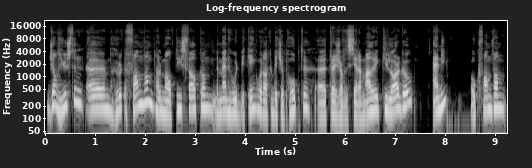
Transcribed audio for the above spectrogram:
John Huston, ehm, grote fan van. De Maltese Falcon, The Man Who Would Be King, waar ik een beetje op hoopte. Eh, Treasure of the Sierra Madre, Key Largo, Annie, ook fan van.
